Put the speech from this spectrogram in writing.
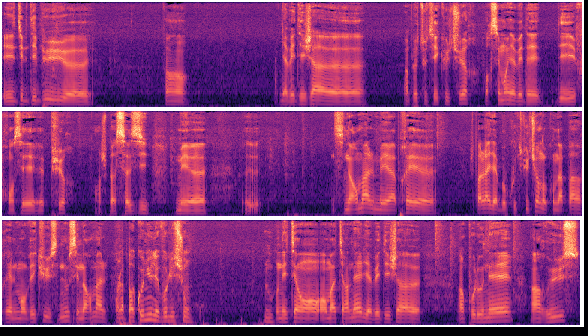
Et dès le début, euh, enfin, il y avait déjà euh, un peu toutes ces cultures. Forcément, il y avait des, des Français purs. Enfin, je sais pas si ça se dit, mais euh, euh, c'est normal. Mais après, euh, je sais pas là, il y a beaucoup de cultures, donc on n'a pas réellement vécu. Nous, c'est normal. On n'a pas connu l'évolution. On était en, en maternelle, il y avait déjà euh, un Polonais, un Russe,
